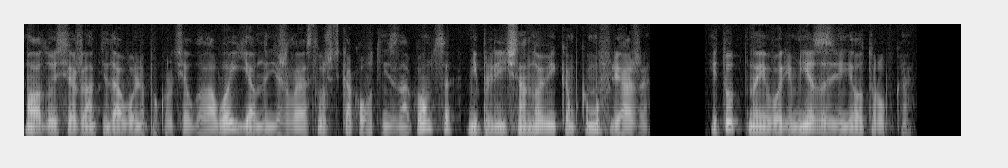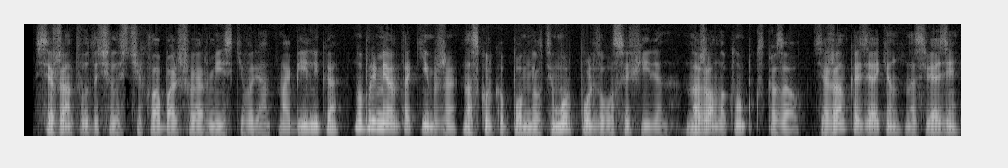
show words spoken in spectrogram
Молодой сержант недовольно покрутил головой, явно не желая слушать какого-то незнакомца неприлично новеньком камуфляже. И тут на его ремне зазвенела трубка. Сержант вытащил из чехла большой армейский вариант мобильника, ну, примерно таким же, насколько помнил Тимур, пользовался Филин. Нажал на кнопку, сказал «Сержант Козякин, на связи»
